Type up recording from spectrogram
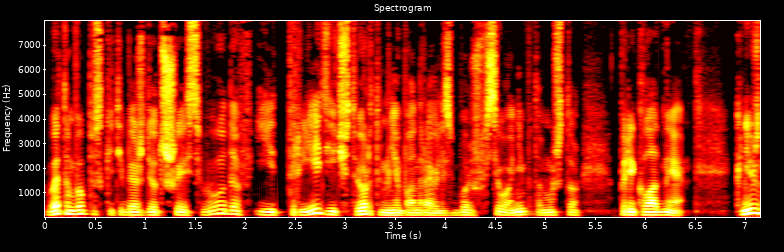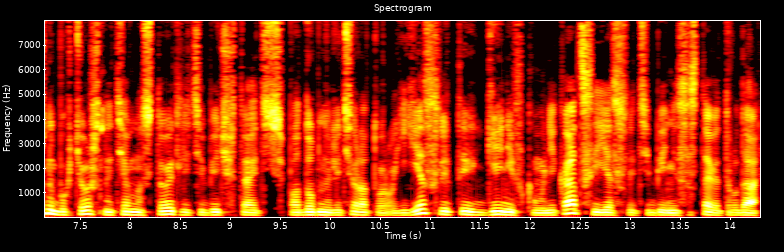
В этом выпуске тебя ждет 6 выводов, и третий и четвертый мне понравились больше всего, они потому что прикладные. Книжный бухтеж на тему, стоит ли тебе читать подобную литературу. Если ты гений в коммуникации, если тебе не составит труда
